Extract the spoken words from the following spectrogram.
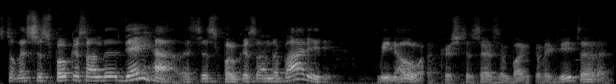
So let's just focus on the deha. Let's just focus on the body. We know what Krishna says in Bhagavad Gita that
